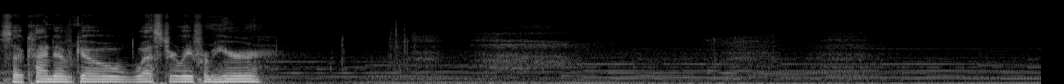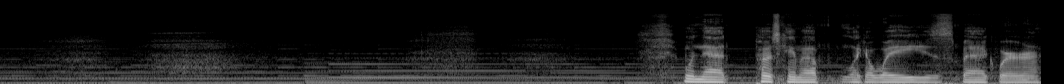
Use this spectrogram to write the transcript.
So kind of go westerly from here. When that post came up like a ways back where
